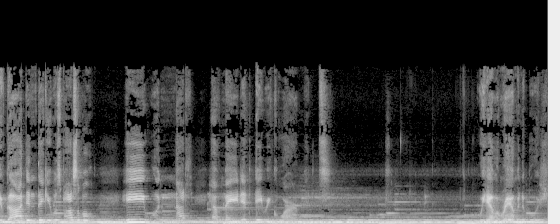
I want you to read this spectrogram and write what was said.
If God didn't think it was possible, He would not have made it a requirement. We have a ram in the bush.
